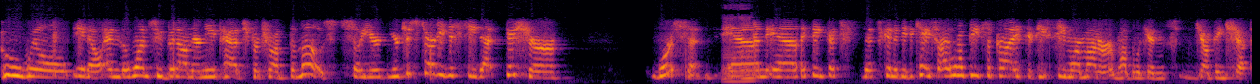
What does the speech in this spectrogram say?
who will, you know, and the ones who've been on their knee pads for Trump the most. So you're you're just starting to see that fissure worsen, Mhm. and and I think that's that's going to be the case. I won't be surprised if you see more moderate Republicans jumping ship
